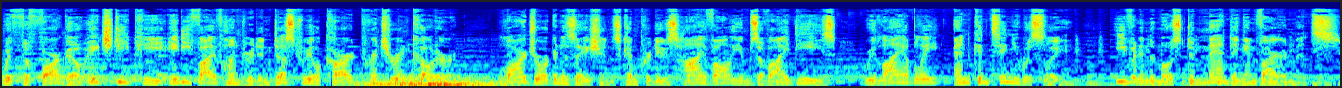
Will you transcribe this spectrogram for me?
With the Fargo HDP 8500 industrial card printer encoder, large organizations can produce high volumes of IDs reliably and continuously, even in the most demanding environments.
